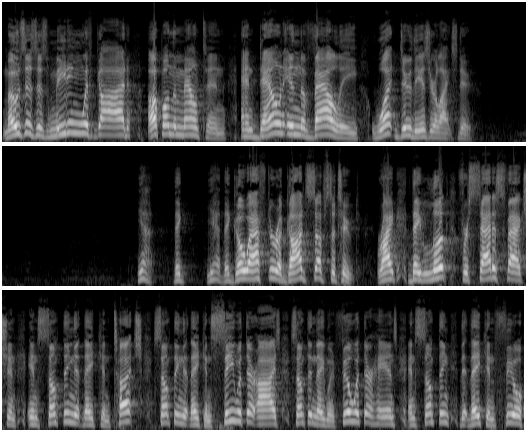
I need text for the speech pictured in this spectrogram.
Moses is meeting with God up on the mountain and down in the valley. What do the Israelites do? Yeah, they, yeah, they go after a God substitute, right? They look for satisfaction in something that they can touch, something that they can see with their eyes, something they can feel with their hands, and something that they can feel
